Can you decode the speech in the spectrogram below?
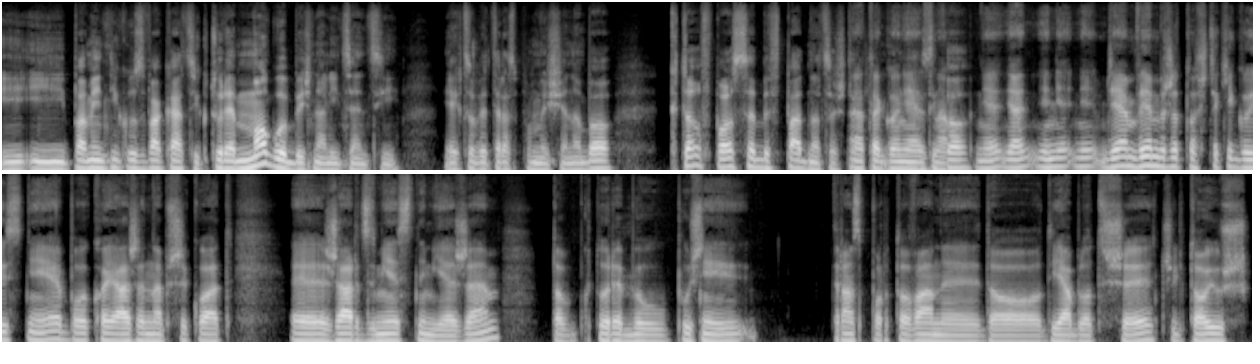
I, i pamiętników z wakacji, które mogły być na licencji, jak sobie teraz pomyślę, no bo kto w Polsce by wpadł na coś takiego? Ja tego nie znam. Tylko... Nie, ja nie, nie, nie, ja wiem, że coś takiego istnieje, bo kojarzę na przykład y, żart z mięsnym jeżem, to, który hmm. był później transportowany do Diablo 3, czyli to już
